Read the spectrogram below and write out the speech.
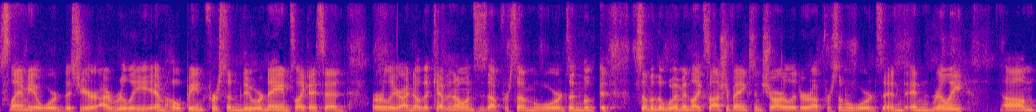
Slammy award this year. I really am hoping for some newer names. Like I said earlier, I know that Kevin Owens is up for some awards. I know that some of the women like Sasha Banks and Charlotte are up for some awards, and and really, um,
